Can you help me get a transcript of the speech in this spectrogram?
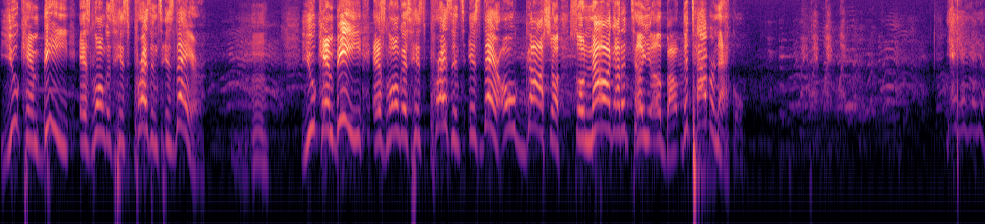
You can be as long as his presence is there. Mm-hmm. You can be as long as his presence is there. Oh gosh. Uh, so now I got to tell you about the tabernacle. Wait, wait, wait, wait. Yeah, yeah, yeah, yeah.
